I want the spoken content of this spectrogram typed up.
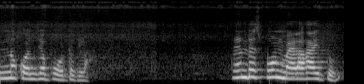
இன்னும் கொஞ்சம் போட்டுக்கலாம். ரெண்டு ஸ்பூன் மிளகாய் தூள்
